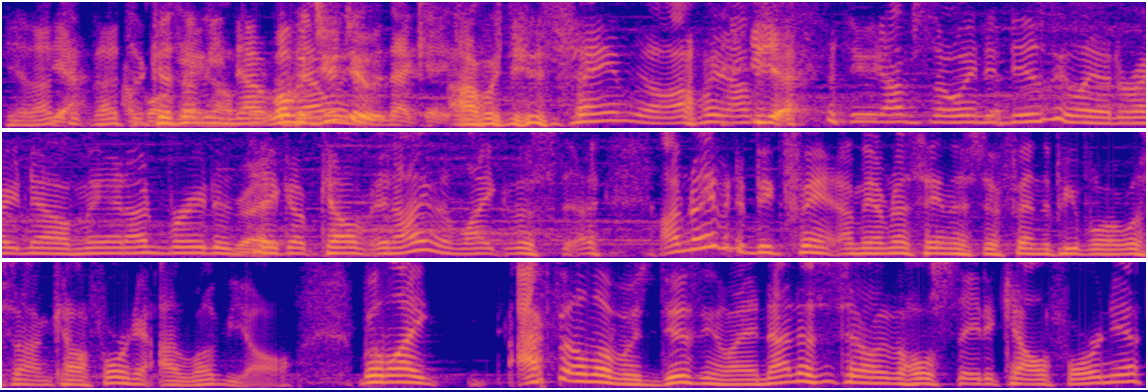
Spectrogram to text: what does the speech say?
Yeah, that's yeah, that's because I mean, that, what would you do in that case? I would do the same though. I mean, I'm, yeah, dude, I'm so into Disneyland right now, man. I'm ready to Right. take up Cal, and I even like this. uh, I'm not even a big fan. I mean, I'm not saying this to offend the people that listen out in California. I love y'all, but like, I fell in love with Disneyland, not necessarily the whole state of California,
